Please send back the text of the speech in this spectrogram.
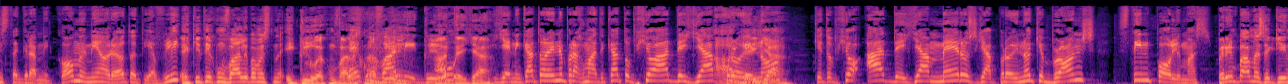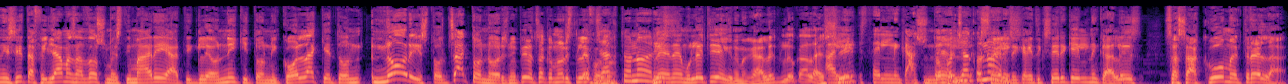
Instagramικό, με μια ωραιότατη αυλή. Εκεί τι έχουν βάλει, είπαμε στην. Ιγκλού έχουν βάλει στην Έχουν αυλή. βάλει γκλου. Άντε, γεια. Γενικά τώρα είναι πραγματικά το πιο άντε για Άντε, πρωινό γεια. και το πιο άντε για μέρος για πρωινό και brunch στην πόλη μας. Πριν πάμε σε κίνηση, τα φιλιά μας να δώσουμε στη Μαρία, την Κλεονίκη, τον Νικόλα και τον Νόρις, τον Τζακ τον Νόρις. Με πήρε ο Τζακ τον Νόρις τηλέφωνο. Τζακ τον Νόρις. Ναι, ναι, μου λέει τι έγινε μεγάλε. Του λέω καλά, εσύ. Αλή, στα ελληνικά σου. Ναι, το πω Τζάκο στα Νόρις. ελληνικά, γιατί ξέρει και ελληνικά. Λέει, σας ακούω με τρέλα.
